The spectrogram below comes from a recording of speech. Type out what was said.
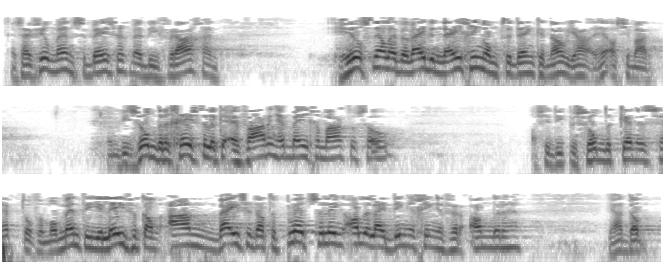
Er zijn veel mensen bezig met die vraag en heel snel hebben wij de neiging om te denken, nou ja, als je maar een bijzondere geestelijke ervaring hebt meegemaakt of zo, als je die bijzondere kennis hebt of een moment in je leven kan aanwijzen dat er plotseling allerlei dingen gingen veranderen, ja, dat,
